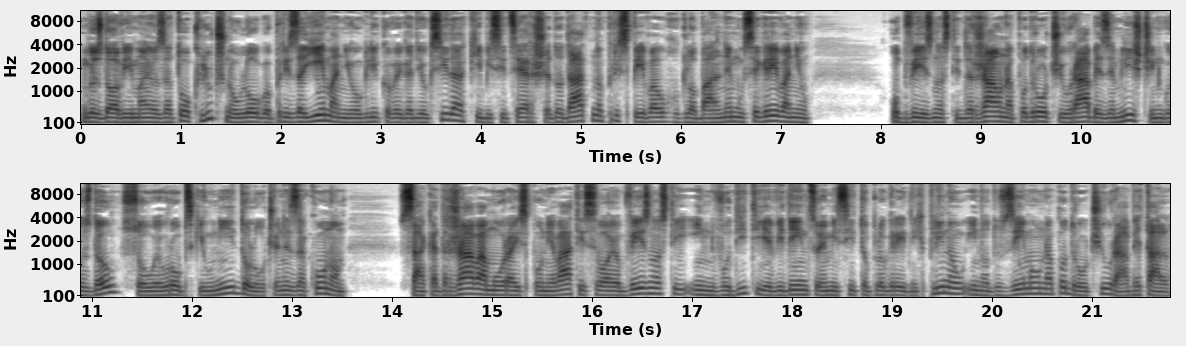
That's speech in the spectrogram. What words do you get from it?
Gozdovi imajo zato ključno vlogo pri zajemanju oglikovega dioksida, ki bi sicer še dodatno prispeval k globalnemu segrevanju. Obveznosti držav na področju rabe zemljišč in gozdov so v Evropski uniji določene zakonom. Vsaka država mora izpolnjevati svoje obveznosti in voditi evidenco emisij toplogrednih plinov in oduzemov na področju rabe tal.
